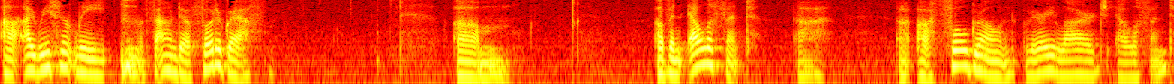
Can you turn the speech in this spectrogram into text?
Uh, I recently found a photograph um, of an elephant, uh, a, a full grown, very large elephant,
